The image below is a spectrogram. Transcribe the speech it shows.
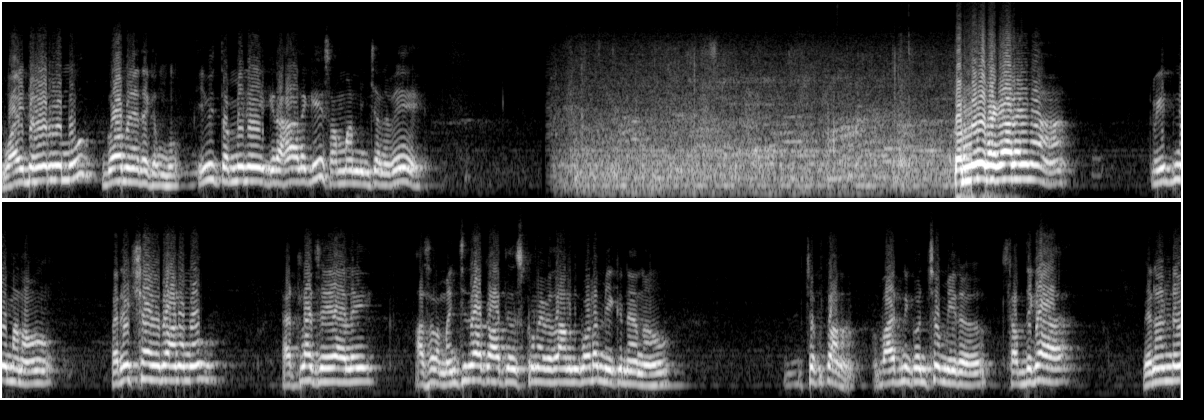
వైఢూర్యము గోమేధకము ఇవి తొమ్మిది గ్రహాలకి సంబంధించినవి. తొమ్మిది రకాలైన వీటిని మనం పరీక్షా విధానము ఎట్లా చేయాలి అసలు మంచిదా కాదు తెలుసుకునే విధానం కూడా మీకు నేను చెప్తాను. వాటిని కొంచెం మీరు శ్రద్ధగా వినండి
